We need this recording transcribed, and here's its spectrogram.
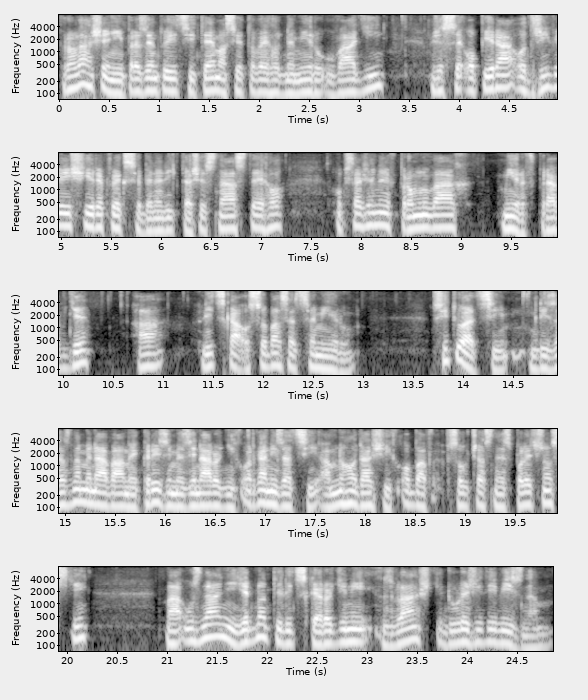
Prohlášení prezentující téma Světového dne míru uvádí, že se opírá o dřívější reflexe Benedikta XVI. obsažené v promluvách Mír v pravdě a Lidská osoba srdce míru. V situaci, kdy zaznamenáváme krizi mezinárodních organizací a mnoho dalších obav v současné společnosti, má uznání jednoty lidské rodiny zvlášť důležitý význam.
